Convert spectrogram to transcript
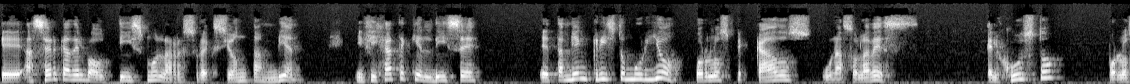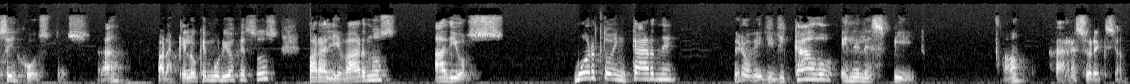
eh, acerca del bautismo, la resurrección también. Y fíjate que él dice, eh, también Cristo murió por los pecados una sola vez, el justo por los injustos. ¿Para qué lo que murió Jesús? Para llevarnos a Dios, muerto en carne, pero vivificado en el Espíritu. La resurrección.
